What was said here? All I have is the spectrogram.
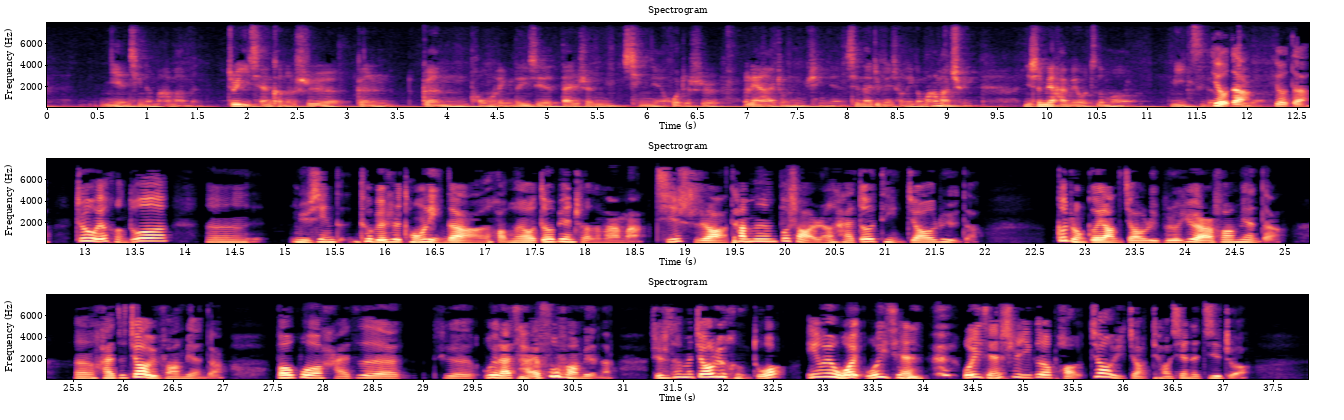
年轻的妈妈们，就以前可能是更。跟同龄的一些单身女青年，或者是恋爱中的女青年，现在就变成了一个妈妈群。你身边还没有这么密集的？有的，有的。周围很多嗯女性，特别是同龄的好朋友都变成了妈妈。其实啊，他们不少人还都挺焦虑的，各种各样的焦虑，比如育儿方面的，嗯，孩子教育方面的，包括孩子这个未来财富方面的，就是他们焦虑很多。因为我我以前 我以前是一个跑教育教条线的记者，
